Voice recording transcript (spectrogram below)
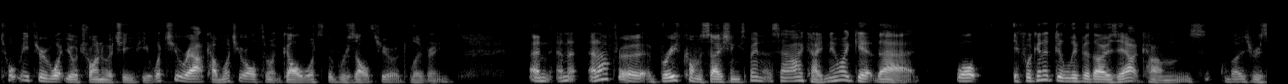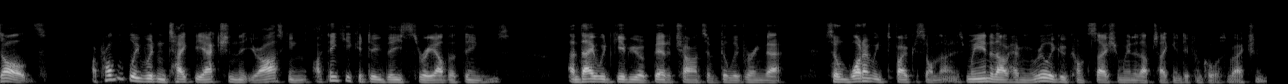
talk me through what you're trying to achieve here. What's your outcome? What's your ultimate goal? What's the results you're delivering? And and uh, and after a brief conversation, explain it. Say, okay, now I get that. Well, if we're going to deliver those outcomes, those results, I probably wouldn't take the action that you're asking. I think you could do these three other things, and they would give you a better chance of delivering that. So why don't we focus on those? And we ended up having a really good conversation. We ended up taking a different course of action.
